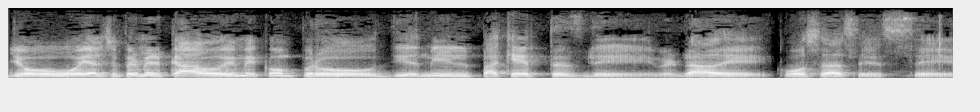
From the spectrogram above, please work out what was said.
yo voy al supermercado y me compro 10 mil paquetes de, ¿verdad? De cosas, este,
